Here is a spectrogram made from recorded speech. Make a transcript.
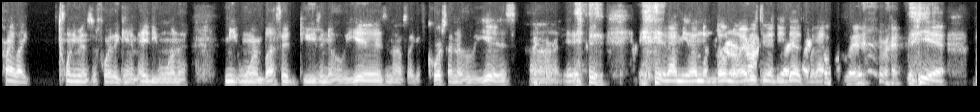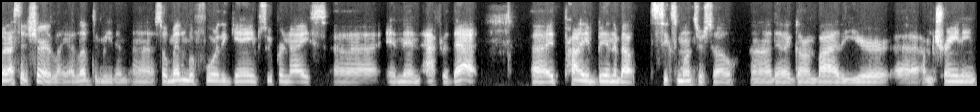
probably like 20 minutes before the game, hey, do you want to meet Warren Buffett? Do you even know who he is? And I was like, of course I know who he is. Uh, and I mean, I don't know everything that he does, but I, right. yeah, but I said, sure, like I'd love to meet him. Uh, so met him before the game, super nice. Uh, and then after that, uh, it probably been about six months or so uh, that had gone by the year uh, I'm training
